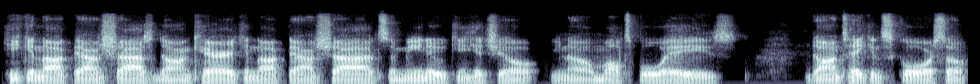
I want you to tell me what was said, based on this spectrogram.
He can knock down shots. Don Carey can knock down shots. Aminu can hit you, you know, multiple ways. Dante can score. So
